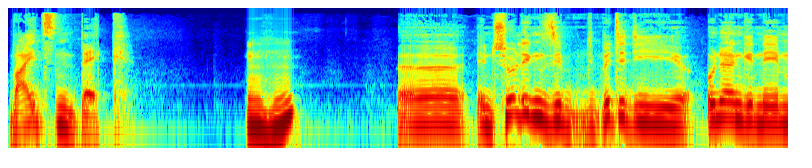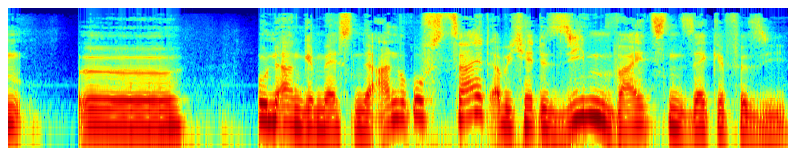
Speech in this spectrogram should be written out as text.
Weizenbeck. Mhm. Äh, entschuldigen Sie bitte die unangenehm, äh, unangemessene Anrufszeit, aber ich hätte sieben Weizensäcke für Sie.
